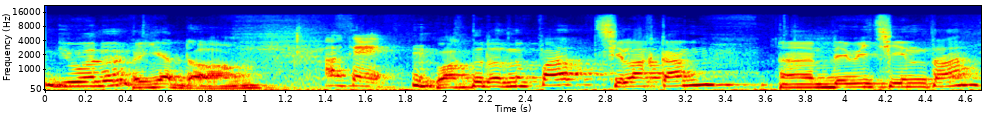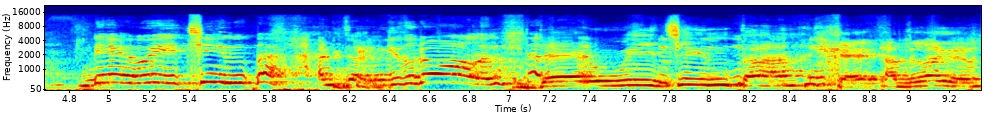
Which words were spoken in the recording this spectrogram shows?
gimana? Iya dong. Oke. Waktu dan tempat, silakan uh, Dewi Cinta. Dewi cinta. Aduh jangan gitu dong. Dewi Cinta. Kayak ada lagi kan?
